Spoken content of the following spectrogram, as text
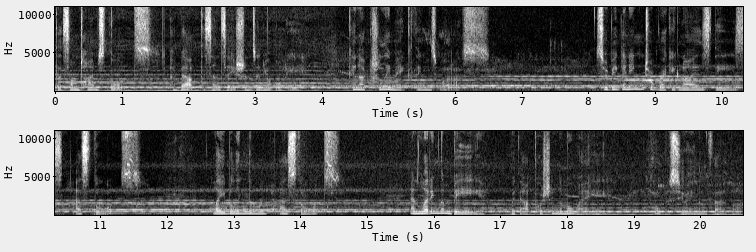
that sometimes thoughts about the sensations in your body can actually make things worse. So, beginning to recognize these as thoughts, labeling them as thoughts, and letting them be without pushing them away or pursuing them further.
